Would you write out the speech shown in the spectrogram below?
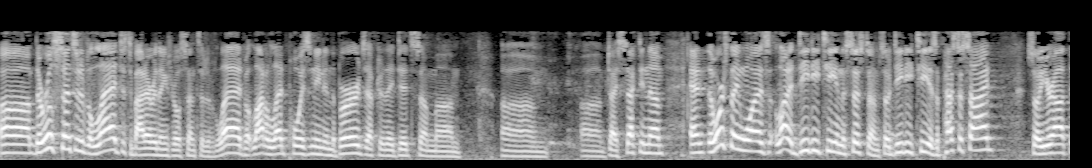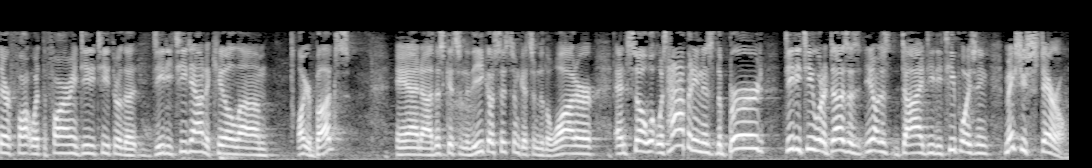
Um, they're real sensitive to lead. Just about everything's real sensitive to lead, but a lot of lead poisoning in the birds after they did some um, um, uh, dissecting them. And the worst thing was a lot of DDT in the system. So DDT is a pesticide. So you're out there far- with the farming DDT, throw the DDT down to kill um, all your bugs. And uh, this gets into the ecosystem, gets into the water. And so what was happening is the bird, DDT, what it does is, you don't just die DDT poisoning, makes you sterile.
